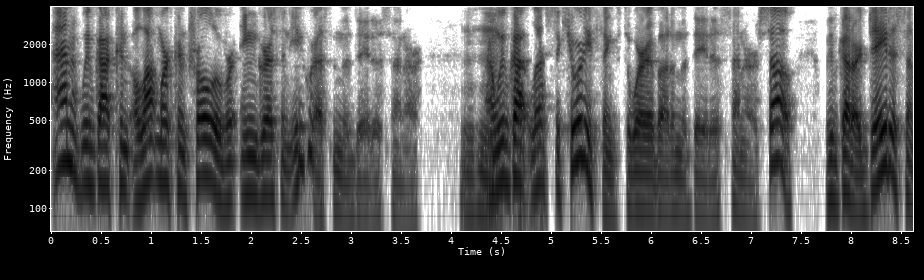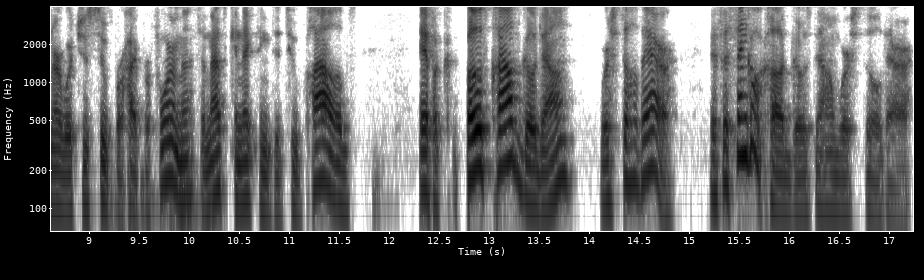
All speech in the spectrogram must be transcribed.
and we've got con- a lot more control over ingress and egress in the data center. Mhm. And we've got less security things to worry about in the data center. So we've got our data center, which is super high performance, and that's connecting to two clouds. If a, both clouds go down, we're still there. If a single cloud goes down, we're still there.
